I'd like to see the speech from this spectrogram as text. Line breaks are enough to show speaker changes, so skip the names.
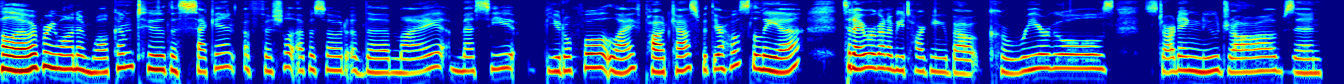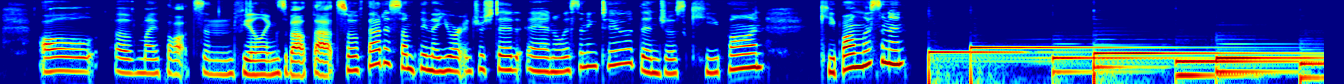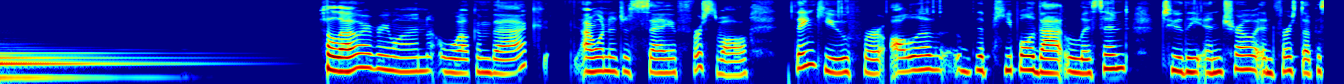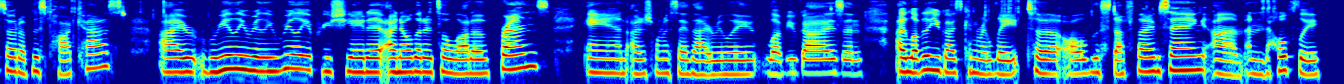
Hello, everyone, and welcome to the second official episode of the My Messy Beautiful Life podcast with your host, Leah. Today, we're going to be talking about career goals, starting new jobs, and all of my thoughts and feelings about that. So, if that is something that you are interested in listening to, then just keep on, keep on listening. Hello, everyone. Welcome back. I want to just say, first of all, thank you for all of the people that listened to the intro and first episode of this podcast. I really, really, really appreciate it. I know that it's a lot of friends, and I just want to say that I really love you guys, and I love that you guys can relate to all the stuff that I'm saying, um, and hopefully,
